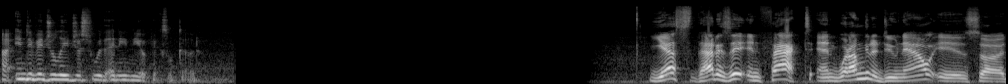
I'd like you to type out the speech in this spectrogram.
uh, individually just with any NeoPixel code. Yes, that is it, in fact. And what I'm going to do now is uh,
